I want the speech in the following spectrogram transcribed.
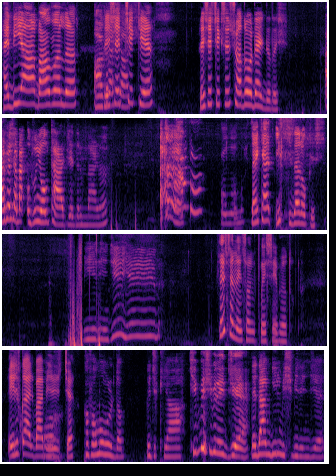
Hadi ya. Arkadaşlar, Reşet çekin. Reşet çeksin şu anda oradaydınız. arkadaşlar ben uzun yolu tercih ederim Berna. Allah Allah. Derken ilk giden o kız. Birinciyim. Ne sen en son gitmeyi seviyordun? Elif galiba birinci. Kafamı vurdum. Gıcık ya. Kimmiş birinci? Dedem gilmiş birinci.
